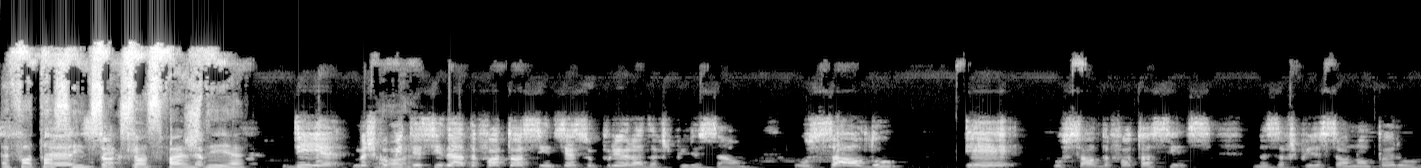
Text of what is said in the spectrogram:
A fotossíntese uh, é que, que só se faz a, dia. Dia, mas como Ora. a intensidade da fotossíntese é superior à da respiração, o saldo é o saldo da fotossíntese, mas a respiração não parou.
